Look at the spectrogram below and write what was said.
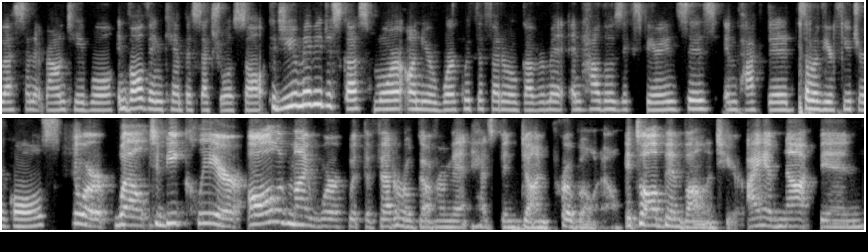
U.S. Senate roundtable involving campus sexual assault, could you maybe discuss more on your work with the federal government and how those experiences impacted some of your future goals? Sure. Well, to be clear, all of my work with the federal government has been done pro bono. It's all been volunteer. I have not been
